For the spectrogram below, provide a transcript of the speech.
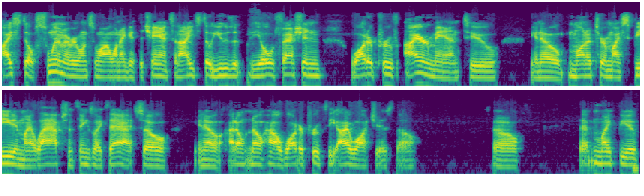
I still swim every once in a while when I get the chance, and I still use it, the old fashioned waterproof Ironman to, you know, monitor my speed and my laps and things like that. So, you know, I don't know how waterproof the iWatch is though. So that might be a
